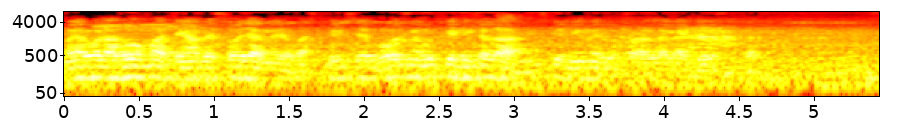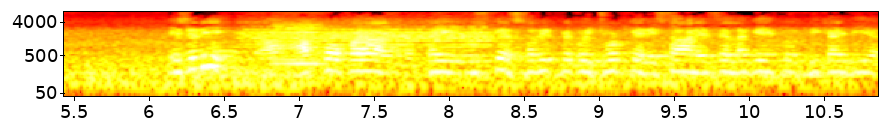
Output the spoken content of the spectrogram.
मैं बोला रो मत यहाँ पे सो जा मेरे पास। फिर से भोर में उठ के निकला इसके लिए मेरे को थोड़ा लगा कि ऐसे नहीं आपको कहा कहीं उसके शरीर पे कोई चोट के निशान ऐसे लगे तो दिखाई दिया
